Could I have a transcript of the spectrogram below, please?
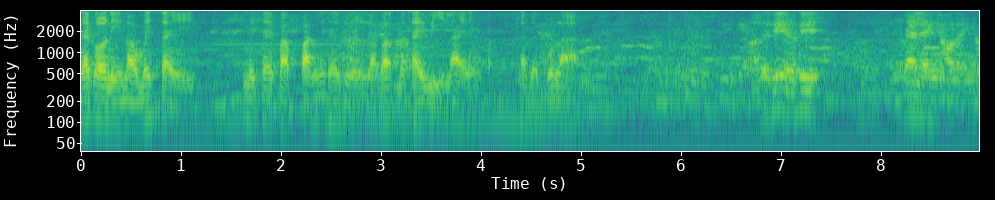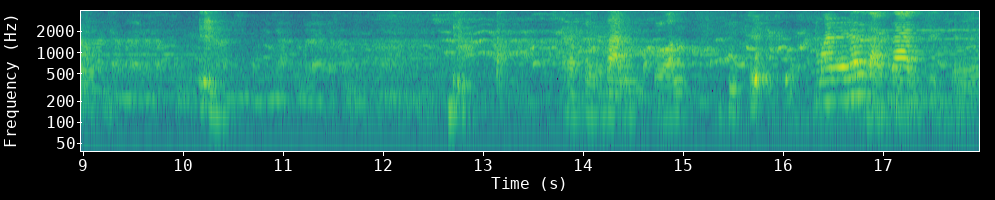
ถ้ากรณีเราไม่ใส่ไม่ใช้ปรับฟันไม่ใช้ตัวเราก็มาใช้หวีไล่นะแบบแบบโบราณเอาเลยพี่นะพี่อันนี้ได้แรงเงาแรงเงาครับสั้นๆร้อนมันเลยเท่ากับด้านเออ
